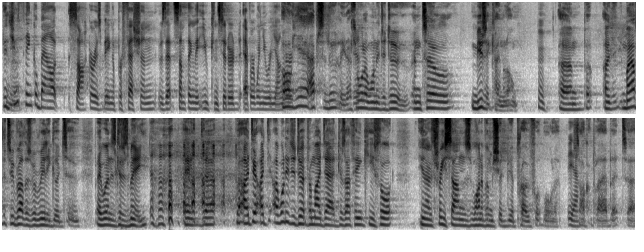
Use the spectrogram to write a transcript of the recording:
Did you think about soccer as being a profession? Was that something that you considered ever when you were younger? Oh yeah, absolutely. That's all I wanted to do until music came along. Hmm. Um, but I, my other two brothers were really good too. They weren't as good as me. And, uh, but I, did, I, I wanted to do it for my dad because I think he thought, you know, three sons, one of them should be a pro footballer, Yeah. soccer player. But uh,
